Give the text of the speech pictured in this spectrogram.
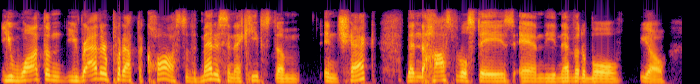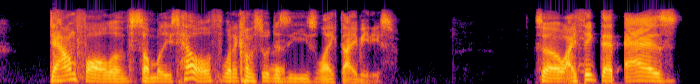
you want them you rather put out the cost of the medicine that keeps them in check than the hospital stays and the inevitable you know downfall of somebody's health when it comes to a right. disease like diabetes so i think that as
